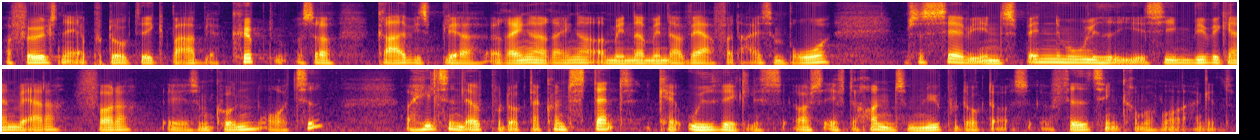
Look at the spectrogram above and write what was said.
og følelsen af, at produktet ikke bare bliver købt, og så gradvist bliver ringere og ringere og mindre og mindre værd for dig som bruger, så ser vi en spændende mulighed i at sige, at vi vil gerne være der for dig øh, som kunde over tid, og hele tiden lave et produkt, der konstant kan udvikles, også efterhånden som nye produkter og fede ting kommer på markedet.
